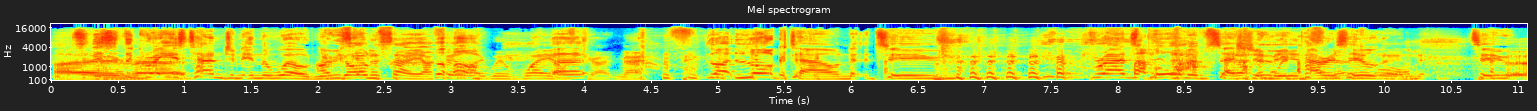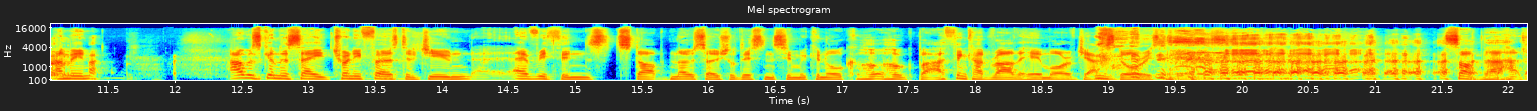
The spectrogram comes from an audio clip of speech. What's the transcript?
So this is the greatest tangent in the world. We've I was going to say, I feel like we're way uh, off track now. like lockdown to Brad's porn obsession with Paris no Hilton to I mean, I was going to say 21st of June, uh, everything's stopped, no social distancing, we can all hug, but I think I'd rather hear more of Jack's stories, to be honest. Sod that.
